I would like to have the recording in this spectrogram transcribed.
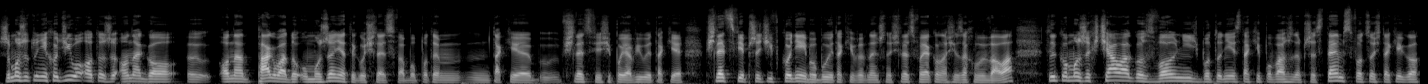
że może tu nie chodziło o to, że ona go, e, ona parła do umorzenia tego śledztwa, bo potem mm, takie w śledztwie się pojawiły takie, w śledztwie przeciwko niej, bo były takie wewnętrzne jak ona się zachowywała, tylko może chciała go zwolnić, bo to nie jest takie poważne przestępstwo, coś takiego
